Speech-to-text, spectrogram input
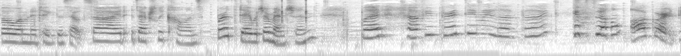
So I'm gonna take this outside. It's actually Colin's birthday, which I mentioned, but happy birthday, my love bug. It's so awkward.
